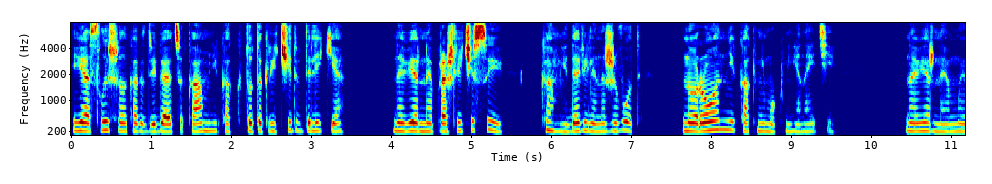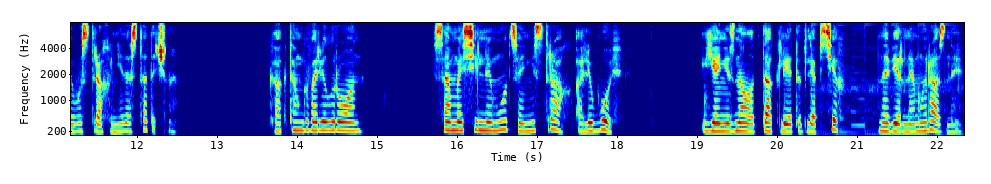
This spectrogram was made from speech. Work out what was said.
Я слышала, как сдвигаются камни, как кто-то кричит вдалеке. Наверное, прошли часы. Камни давили на живот. Но Роан никак не мог меня найти. Наверное, моего страха недостаточно. Как там говорил Роан? Самая сильная эмоция не страх, а любовь. Я не знала, так ли это для всех. Наверное, мы разные.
